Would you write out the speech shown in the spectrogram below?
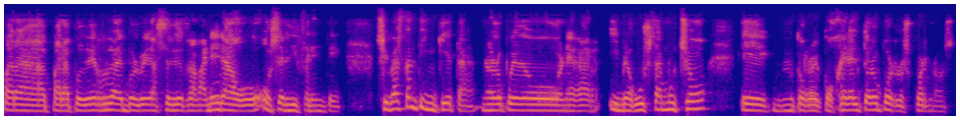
para, poder volver a ser de otra manera o, ser diferente. Soy bastante inquieta, no lo puedo negar, y me gusta mucho eh, coger el toro por los cuernos.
